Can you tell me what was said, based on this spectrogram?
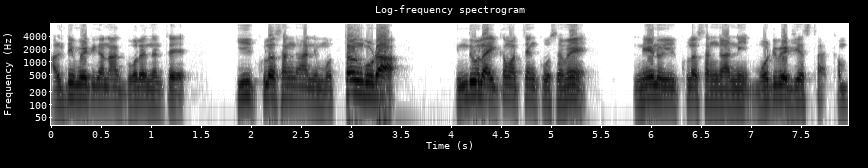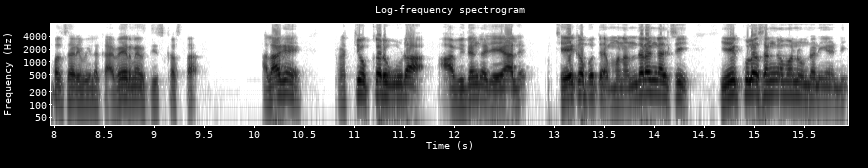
అల్టిమేట్గా నాకు గోల్ ఏంటంటే ఈ కుల సంఘాన్ని మొత్తం కూడా హిందువుల ఐకమత్యం కోసమే నేను ఈ కుల సంఘాన్ని మోటివేట్ చేస్తా కంపల్సరీ వీళ్ళకి అవేర్నెస్ తీసుకొస్తా. అలాగే ప్రతి ఒక్కరు కూడా ఆ విధంగా చేయాలి. చేయకపోతే మనందరం కలిసి ఏ కుల సంఘం అని ఉండనియండి.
